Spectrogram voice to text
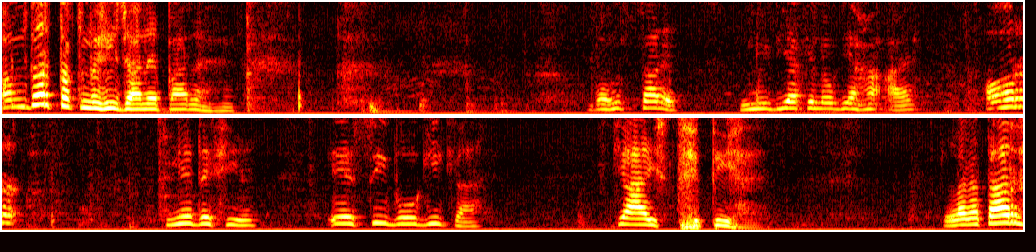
अंदर तक नहीं जाने पा रहे हैं। बहुत सारे मीडिया के लोग यहाँ आए। और ये देखिए एसी बोगी का क्या स्थिति है? लगातार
